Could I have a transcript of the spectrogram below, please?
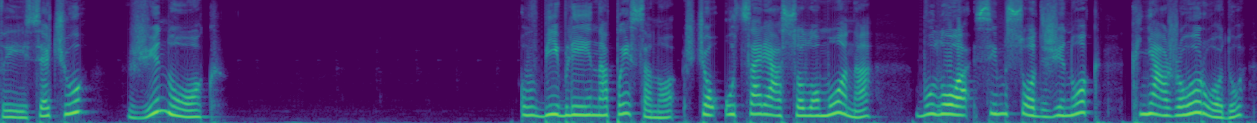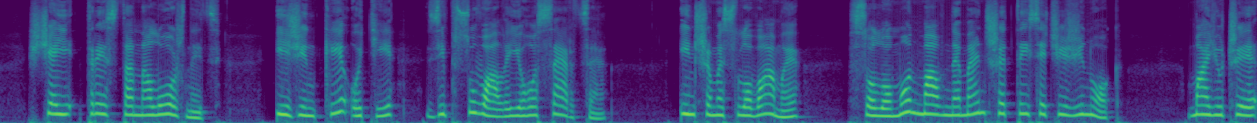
тисячу жінок. В Біблії написано, що у царя Соломона було 700 жінок княжого роду, ще й 300 наложниць, і жінки оті зіпсували його серце. Іншими словами, Соломон мав не менше тисячі жінок. Маючи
